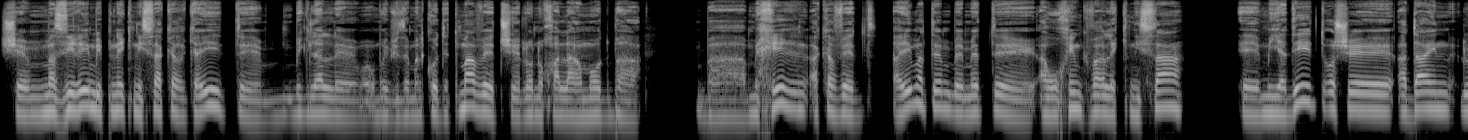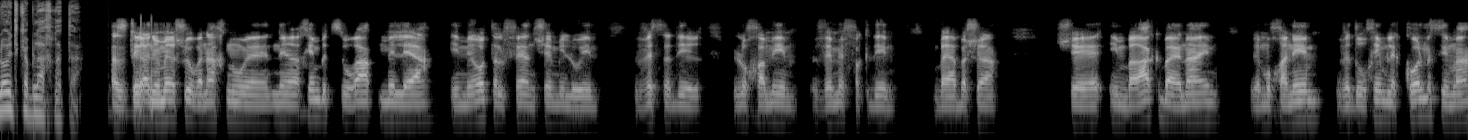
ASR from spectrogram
שמזהירים מפני כניסה קרקעית uh, בגלל, אומרים שזה מלכודת מוות, שלא נוכל לעמוד ב... במחיר הכבד, האם אתם באמת אה, ערוכים כבר לכניסה אה, מיידית, או שעדיין לא התקבלה החלטה? אז תראה, אני אומר שוב, אנחנו אה, נערכים בצורה מלאה עם מאות אלפי אנשי מילואים וסדיר, לוחמים ומפקדים ביבשה, שעם ברק בעיניים ומוכנים ודרוכים לכל משימה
